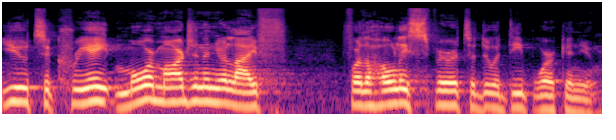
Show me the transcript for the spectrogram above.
you to create more margin in your life for the Holy Spirit to do a deep work in you.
